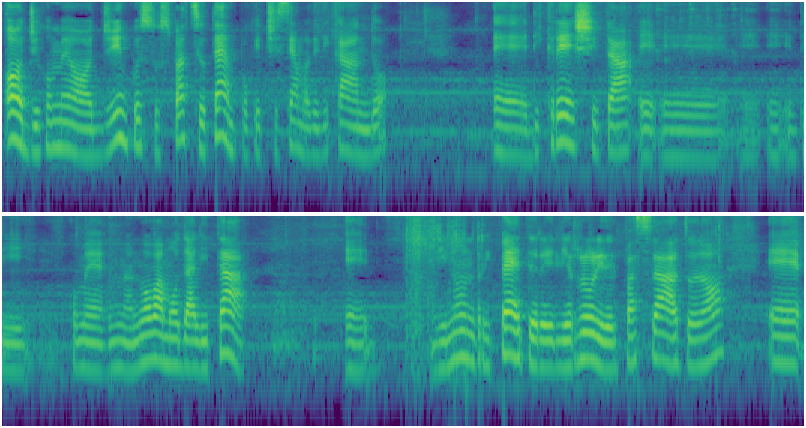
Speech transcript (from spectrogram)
oggi come oggi, in questo spazio-tempo che ci stiamo dedicando, eh, di crescita e, e, e, e, di come una nuova modalità eh, di non ripetere gli errori del passato, no? Eh,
